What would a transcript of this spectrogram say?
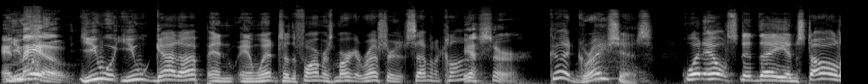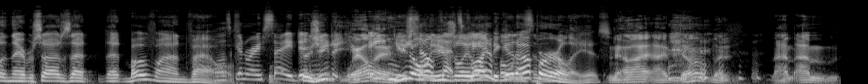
and you mayo. Went, you you got up and, and went to the farmers market restaurant at seven o'clock. Yes, sir. Good gracious! What else did they install in there besides that, that bovine valve? Well, I was getting ready to say, didn't Because you, you, d- you're Well, eating uh, you don't usually like to get up early. It's No, I, I don't. But I'm, I'm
